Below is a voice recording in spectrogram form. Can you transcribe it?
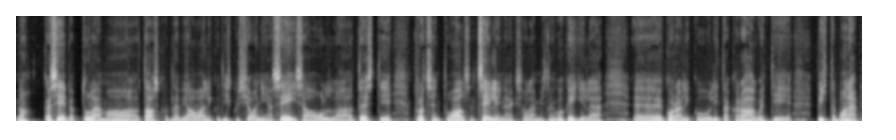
noh, ka see peab tulema taaskord läbi avaliku diskussiooni ja see ei saa olla tõesti protsentuaalselt selline, eks ole, mis nagu kõigile korraliku litaka rahakoti pihta paneb.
